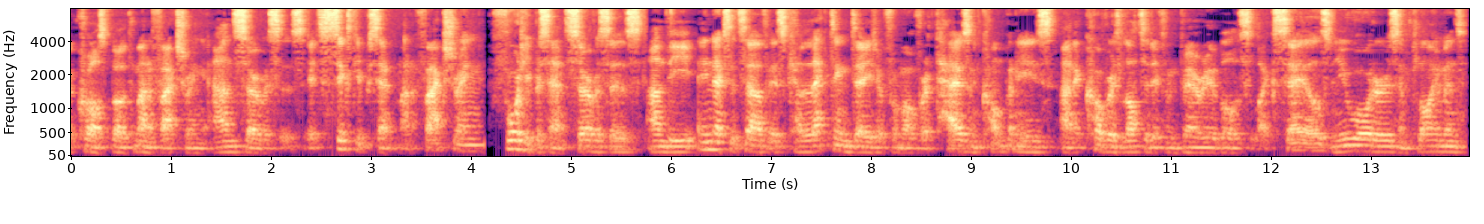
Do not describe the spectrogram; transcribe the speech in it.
across both manufacturing and services. It's 60% manufacturing, 40% services, and the index itself is collecting data from over a thousand companies and it covers lots of different variables like sales, new orders, employment,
